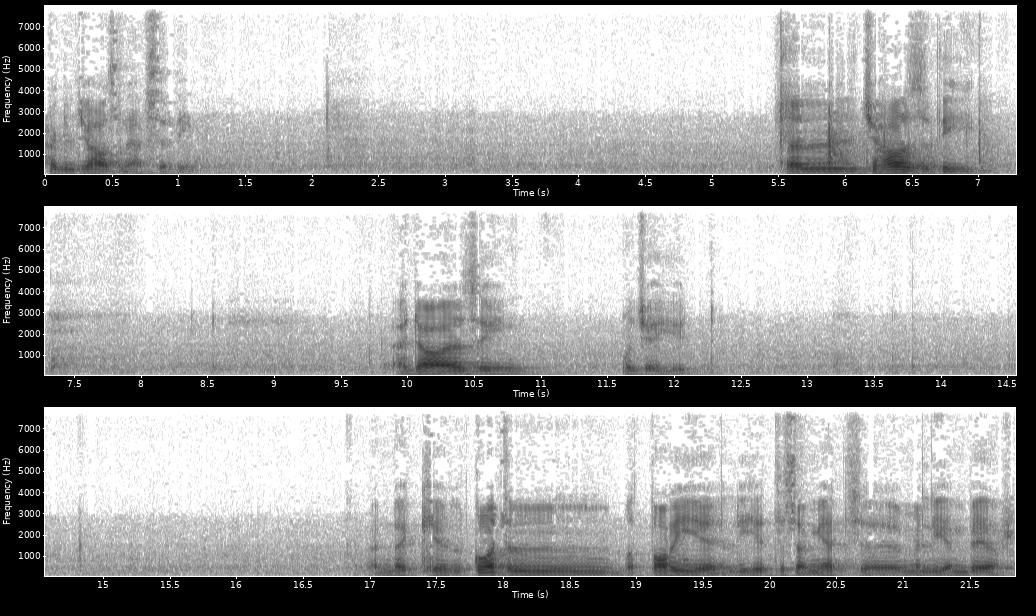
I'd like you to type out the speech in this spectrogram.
حق الجهاز نفسه ذي. الجهاز ذي أداء زين وجيد. عندك قوة البطارية اللي هي 900 ملي أمبير.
